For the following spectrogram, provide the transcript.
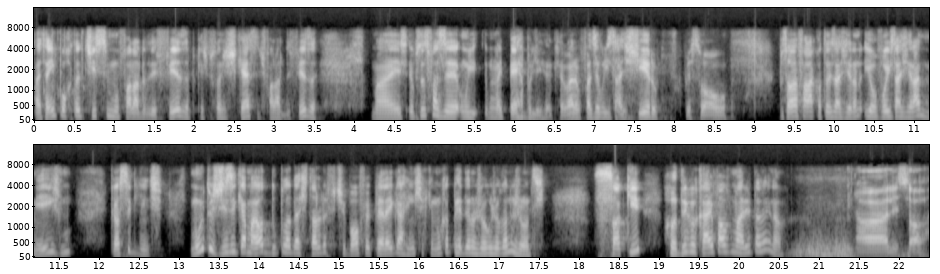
mas é importantíssimo falar da defesa, porque as pessoas esquecem de falar da defesa. Mas eu preciso fazer um, uma hipérbole aqui agora, vou fazer um exagero. O pessoal, o pessoal vai falar que eu estou exagerando, e eu vou exagerar mesmo, que é o seguinte. Muitos dizem que a maior dupla da história do futebol foi Pelé e Garrincha, que nunca perderam um jogo jogando juntos. Só que Rodrigo Caio e Pablo Mari também não. Olha só.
